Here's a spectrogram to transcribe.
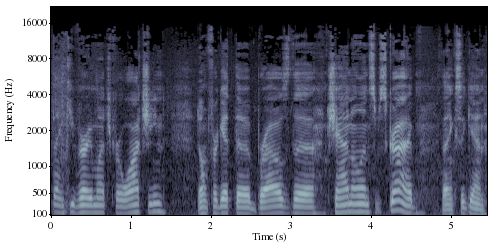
Thank you very much for watching. Don't forget to browse the channel and subscribe. Thanks again.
